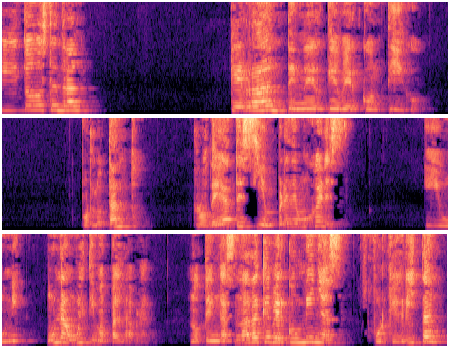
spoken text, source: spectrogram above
y todos tendrán, querrán tener que ver contigo. Por lo tanto, rodéate siempre de mujeres. Y una última palabra, no tengas nada que ver con niñas, porque gritan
